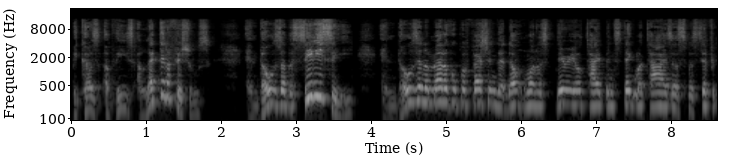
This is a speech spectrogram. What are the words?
because of these elected officials and those of the CDC and those in the medical profession that don't want to stereotype and stigmatize a specific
